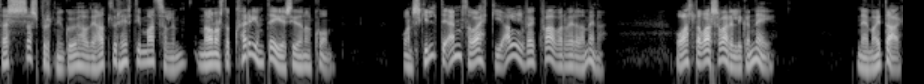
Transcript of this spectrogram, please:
Þessa spurningu hafði Hallur heyrt í matsalum nánast á hverjum degi síðan hann kom og hann skildi ennþá ekki alveg hvað var verið að menna og alltaf var svari líka nei nema í dag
